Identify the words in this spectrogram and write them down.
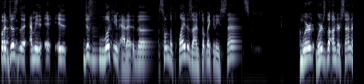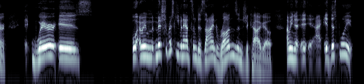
But just the, I mean, it, it just looking at it, the some of the play designs don't make any sense. Where where's the under center? Where is well, I mean, Mitch Trubisky even had some designed runs in Chicago. I mean, it, it, at this point,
